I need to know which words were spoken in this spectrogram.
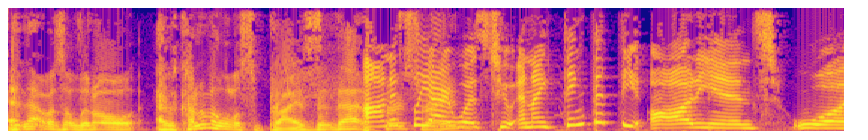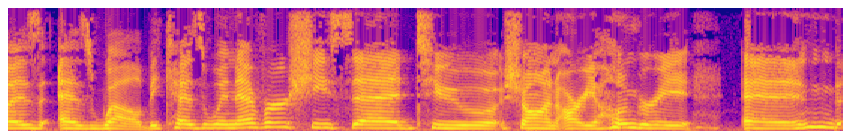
and that was a little. I was kind of a little surprised at that. Honestly, first, I was too. And I think that the audience was as well because whenever she said to Sean, Are you hungry? And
